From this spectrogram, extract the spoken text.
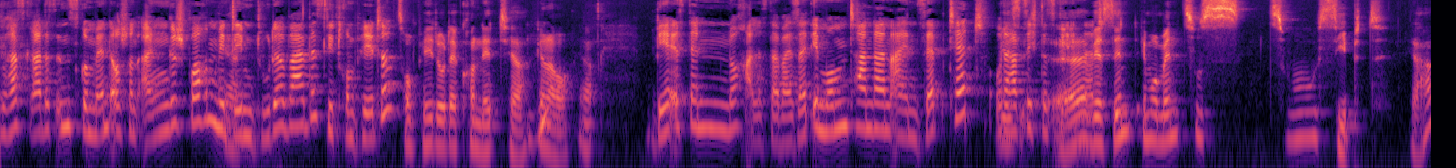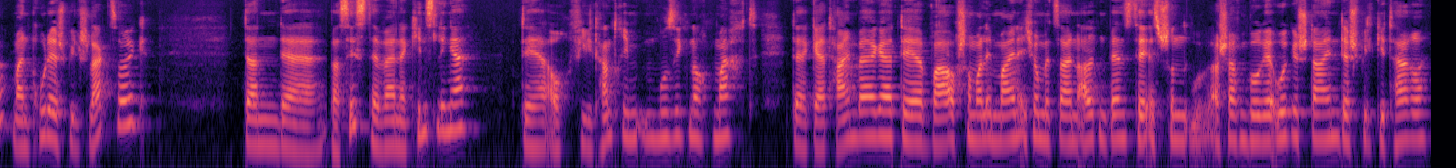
Du hast gerade das Instrument auch schon angesprochen, mit Ja. dem du dabei bist, die Trompete. Trompete oder Kornett, ja, genau. Ja. Wer ist denn noch alles dabei? Seid ihr momentan dann ein Septet oder Wir hat si- sich das Äh, geändert? wir sind im Moment zu, zu siebt. Ja, mein Bruder spielt Schlagzeug. Dann der Bassist, der Werner Kinslinger, der auch viel Country-Musik noch macht. Der Gerd Heimberger, der war auch schon mal im Main Echo mit seinen alten Bands. Der ist schon Aschaffenburger Urgestein, der spielt Gitarre.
